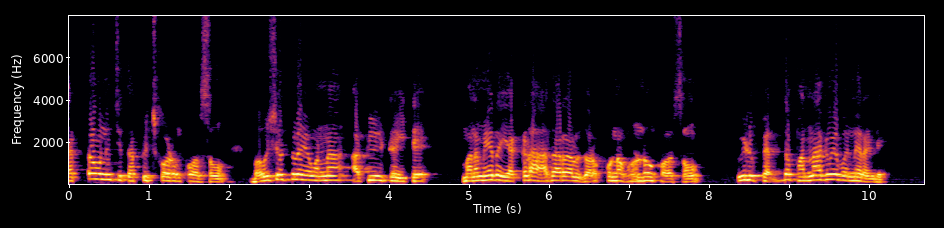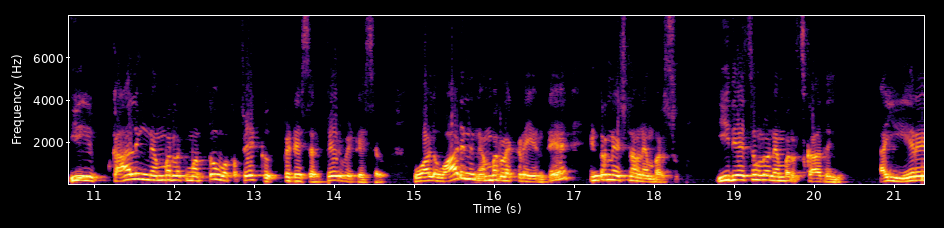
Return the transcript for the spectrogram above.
చట్టం నుంచి తప్పించుకోవడం కోసం భవిష్యత్తులో ఏమన్నా అటు ఇటు అయితే మన మీద ఎక్కడ ఆధారాలు దొరకకుండా ఉండడం కోసం వీళ్ళు పెద్ద పన్నాగమే పన్నారండి. ఈ కాలింగ్ నెంబర్లకు మొత్తం ఒక ఫేక్ పెట్టేశారు పేరు పెట్టేశారు. వాళ్ళు వాడిన నెంబర్లు ఎక్కడంటే ఇంటర్నేషనల్ నెంబర్స్. ఈ దేశంలో నెంబర్స్ కాదు అవి. అవి వేరే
